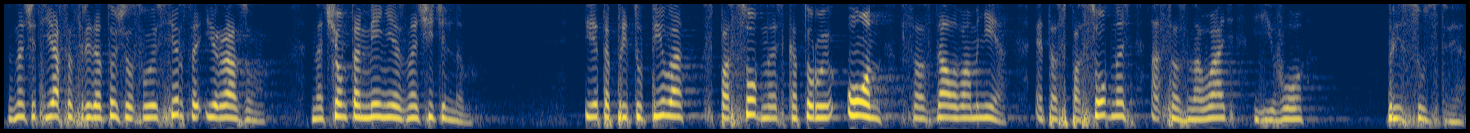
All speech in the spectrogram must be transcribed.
значит, я сосредоточил свое сердце и разум на чем-то менее значительном. И это притупило способность, которую Он создал во мне. Это способность осознавать Его присутствие.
